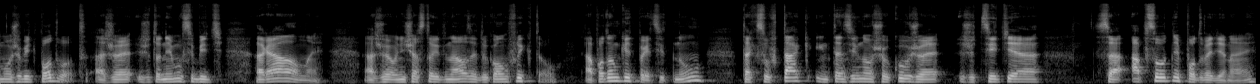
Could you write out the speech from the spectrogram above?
môže byť podvod a že, že to nemusí byť reálne a že oni často idú naozaj do konfliktov. A potom, keď precitnú, tak sú v tak intenzívnom šoku, že, že cítia sa absolútne podvedené,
